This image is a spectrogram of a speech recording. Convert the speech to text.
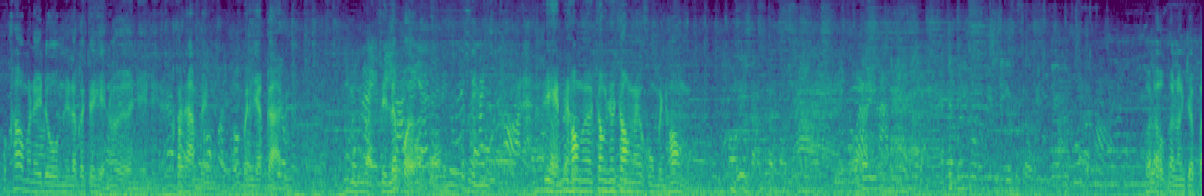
พอเข้ามาในโดมเนี่ยเราก็จะเห็นว่าเออเนี่ยเนี่ย ก็ทำเป็นบรรยากาศเหมือนแบบศิลปะที่เห็นเป็นห้องช่องช่องช่องๆนั่นก็คงเป็นห้องเพราะเรากำลังจะไป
